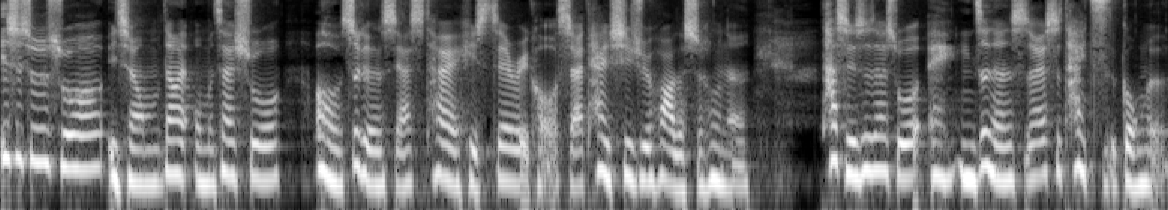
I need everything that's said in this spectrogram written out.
意思就是说，以前我们当我们在说哦，这个人实在是太 hysterical，实在太戏剧化的时候呢，他其实是在说，哎，你这人实在是太子宫了。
